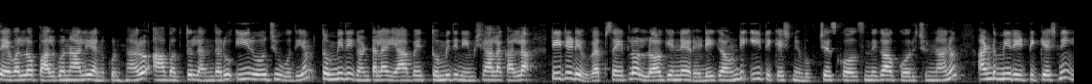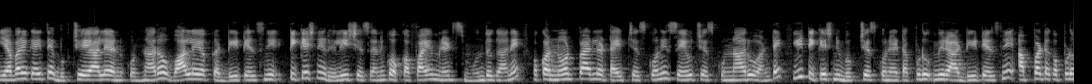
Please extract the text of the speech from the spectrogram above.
సేవల్లో పాల్గొనాలి అనుకుంటున్నారు. ఆ భక్తులందరూ ఈ రోజు ఉదయం తొమ్మిది గంటల యాభై తొమ్మిది నిమిషాల కల్లా టీటీడీ వెబ్సైట్లో లాగిన్ రెడీగా ఉండి ఈ టికెట్స్ని బుక్ చేసుకోవాల్సిందిగా కోరుచున్నాను. అండ్ మీరు ఈ టికెట్స్ని ఎవరికైతే బుక్ చేయాలి అనుకుంటున్నారో వాళ్ళ యొక్క డీటెయిల్స్ని టికెట్స్ని రిలీజ్ చేసేందుకు ఒక ఫైవ్ మినిట్స్ ముందుగానే ఒక నోట్ ప్యాడ్లో టైప్ చేసుకొని సేవ్ చేసుకున్నారు అంటే ఈ టికెట్స్ని బుక్ చేసుకునేటప్పుడు మీరు ఆ డీటెయిల్స్ని అప్పటికప్పుడు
